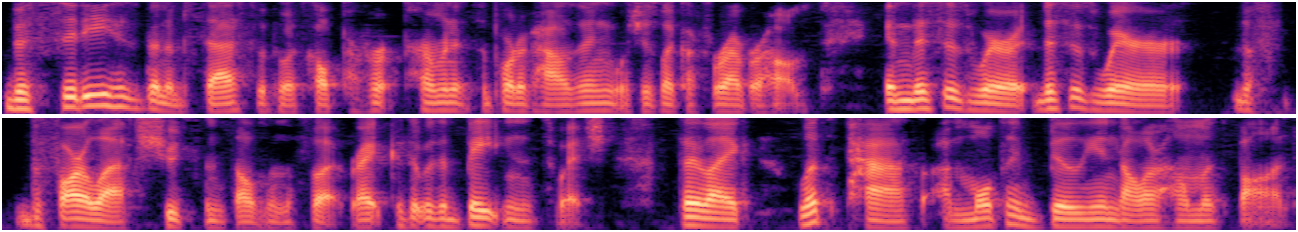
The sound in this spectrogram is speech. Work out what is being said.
The city has been obsessed with what's called per- permanent supportive housing, which is like a forever home. And this is where this is where the, the far left shoots themselves in the foot, right? Because it was a bait and switch. They're like, let's pass a multi-billion dollar homeless bond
